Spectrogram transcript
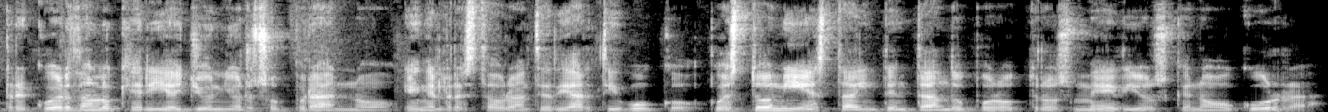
¿Recuerdan lo que haría Junior Soprano en el restaurante de Artibuco? Pues Tony está intentando por otros medios que no ocurra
